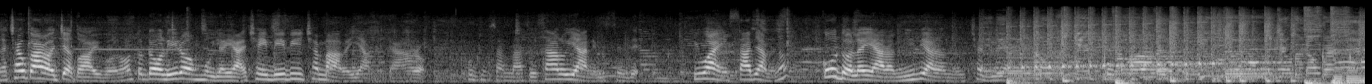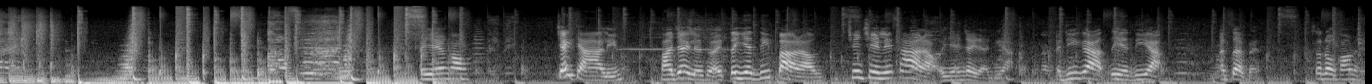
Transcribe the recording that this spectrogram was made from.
ငါ6ကတော့ကြက်သွားပြီပေါ့နော်။တော်တော်လေးတော့မှုလိုက်ရအချိန်ပေးပြီးချက်မှပဲရမယ်ဒါကတော့ခုထဆမ်လာဆိုစားလို့ရနေမစင်တဲ့။ပြီးွားရင်စားပြမယ်နော်။ကို့တော်လက်ရတော့မြည်ပြတော့မျိုးချက်ပြီးရမယ်။အရင်ကောင်းကြိုက်တာကလေဘာကြိုက်လဲဆိုတော့အဲတရက်သီးပါတာကိုချင်းချင်းလေးစားရတာကိုအရင်ကြိုက်တာဒီကအဓိကတရက်သီးကအသက်ပဲ တော်တော်ကောင်းတယ်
